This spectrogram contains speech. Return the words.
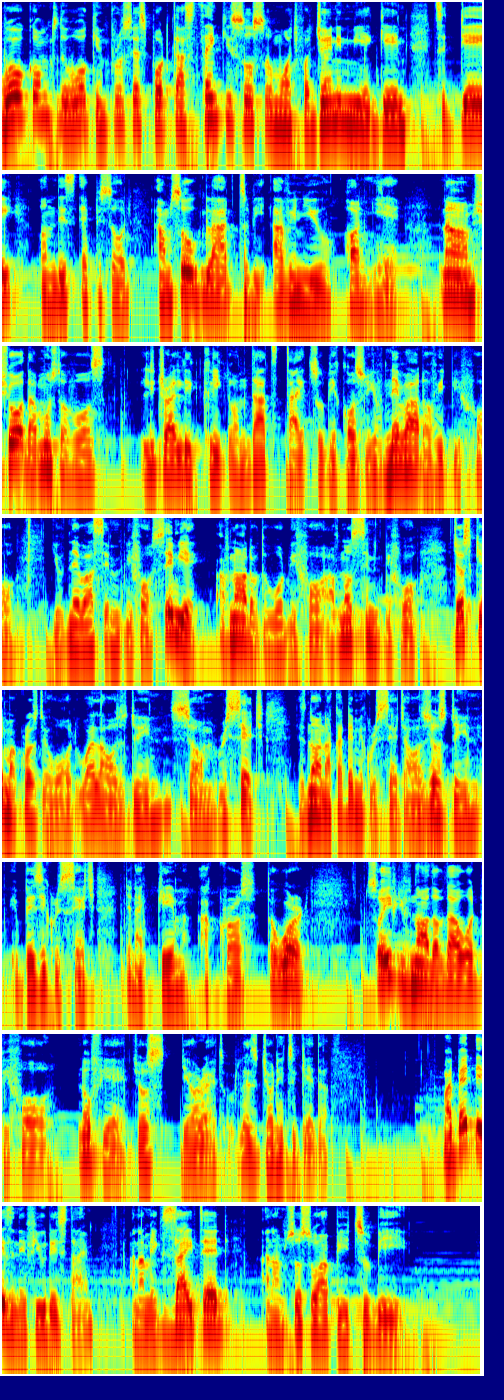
Welcome to the Work in Process podcast. Thank you so, so much for joining me again today on this episode. I'm so glad to be having you on here. Now, I'm sure that most of us literally clicked on that title because you've never heard of it before. You've never seen it before. Same here. I've not heard of the word before. I've not seen it before. Just came across the word while I was doing some research. It's not an academic research. I was just doing a basic research. Then I came across the word. So if you've not heard of that word before, no fear. Just be alright. Let's journey together. My birthday is in a few days' time, and I'm excited and I'm so so happy to be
